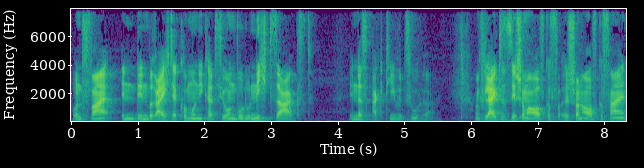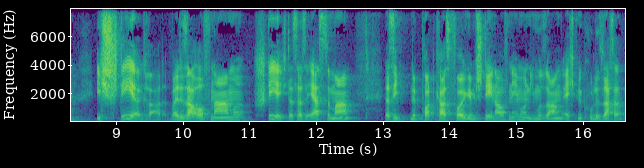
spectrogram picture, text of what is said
Und zwar in den Bereich der Kommunikation, wo du nichts sagst, in das aktive Zuhören. Und vielleicht ist es dir schon mal aufgef schon aufgefallen, ich stehe gerade. Bei dieser Aufnahme stehe ich. Das ist das erste Mal, dass ich eine Podcast-Folge im Stehen aufnehme und ich muss sagen, echt eine coole Sache.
